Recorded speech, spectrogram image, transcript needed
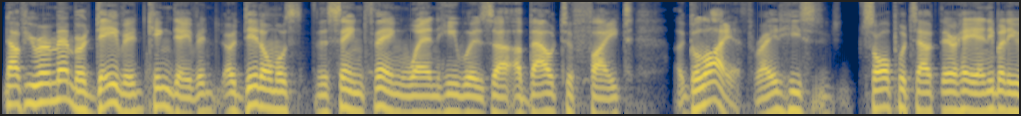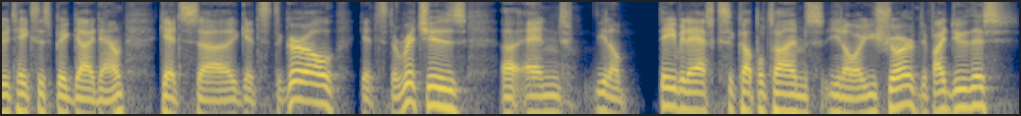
Now, if you remember, David, King David, uh, did almost the same thing when he was uh, about to fight Goliath, right? He's Saul puts out there, hey, anybody who takes this big guy down gets uh, gets the girl, gets the riches, uh, and you know David asks a couple times, you know, are you sure if I do this,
